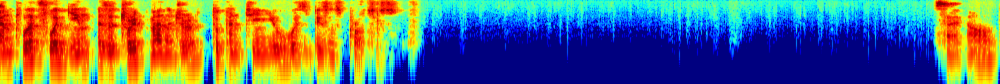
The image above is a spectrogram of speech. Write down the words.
and let's log in as a trip manager to continue with business process. Sign out.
